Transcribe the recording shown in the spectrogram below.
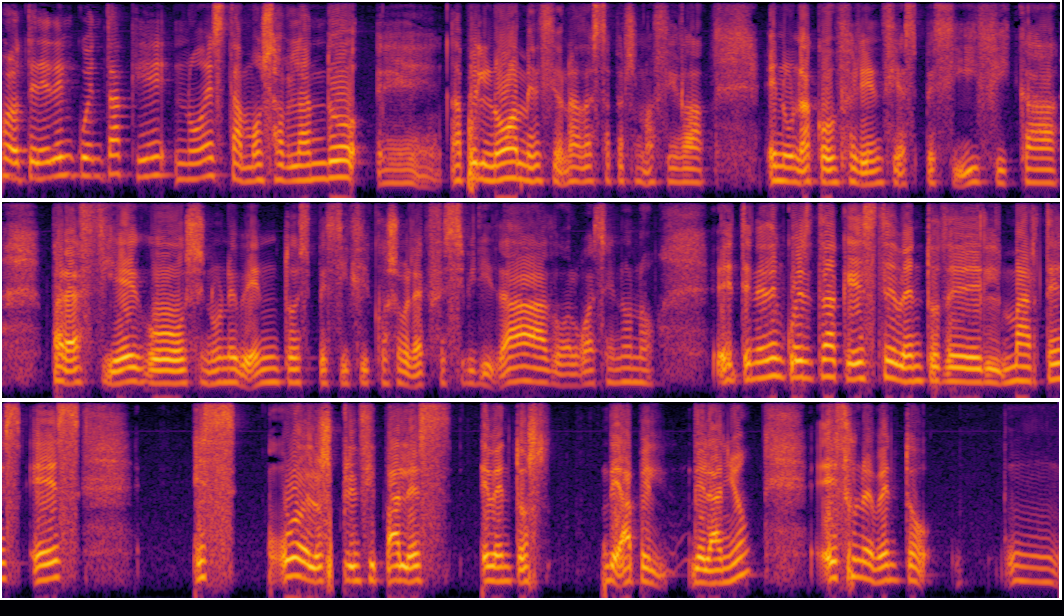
bueno, tener en cuenta que no estamos hablando, eh, Apple no ha mencionado a esta persona ciega en una conferencia específica para ciegos, en un evento específico sobre accesibilidad o algo así, no, no. Eh, tened en cuenta que este evento del martes es, es uno de los principales eventos de Apple del año. Es un evento mm,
